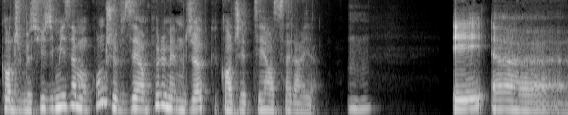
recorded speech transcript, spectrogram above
quand je me suis mise à mon compte, je faisais un peu le même job que quand j'étais en salariat. Mhm. Et, euh,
